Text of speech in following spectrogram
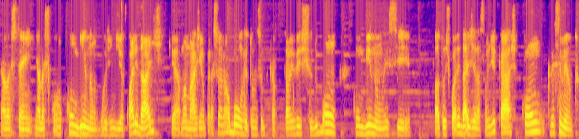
Elas têm, elas combinam hoje em dia qualidade, que é uma margem operacional bom, retorno sobre capital investido bom, combinam esse fator de qualidade, geração de caixa com crescimento.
